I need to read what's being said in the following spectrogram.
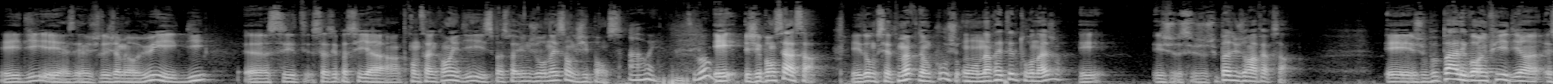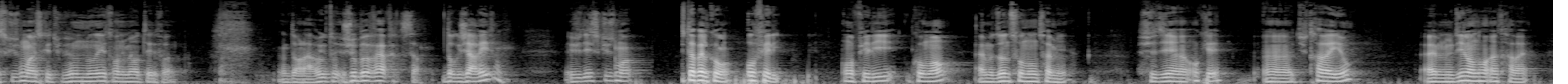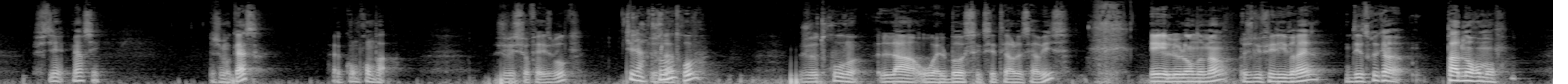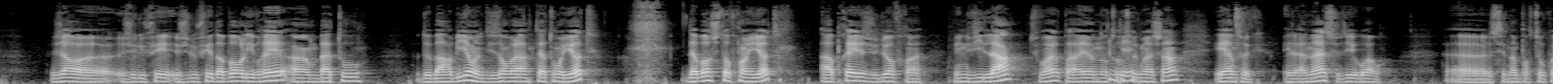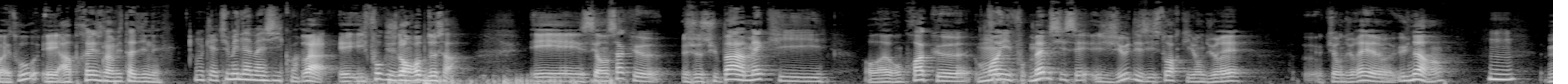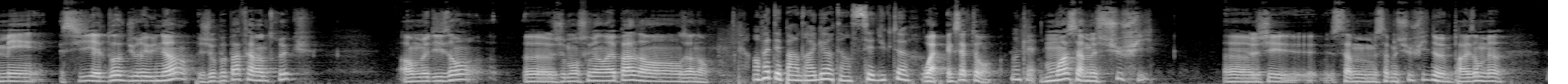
et il dit, et je l'ai jamais revu, et il dit, euh, ça s'est passé il y a 35 ans, il dit, il se passe pas une journée sans que j'y pense. Ah ouais, c'est beau. Et j'ai pensé à ça. Et donc cette meuf, d'un coup, on arrêtait le tournage, et, et je, je suis pas du genre à faire ça. Et je peux pas aller voir une fille et dire, excuse-moi, est-ce que tu peux me donner ton numéro de téléphone? Dans la rue, je peux pas faire ça. Donc j'arrive, et je dis, excuse-moi, tu t'appelles comment? Ophélie. Ophélie, comment? Elle me donne son nom de famille. Je dis, euh, ok, Euh, tu travailles où? Elle me dit l'endroit où elle travaille. Je dis, merci. Je me casse. Elle comprend pas. Je vais sur Facebook. Tu la Je la retrouves? trouve. je trouve là où elle bosse, etc., le service. Et le lendemain, je lui fais livrer des trucs hein, pas normaux. Genre, euh, je lui fais, je lui fais d'abord livrer un bateau de Barbie en lui disant voilà, t'as ton yacht. D'abord, je t'offre un yacht. Après, je lui offre une villa, tu vois, pareil, un autre truc, machin, et un truc. Et la nana elle se dit waouh, euh, c'est n'importe quoi et tout. Et après, je l'invite à dîner. Ok, tu mets de la magie, quoi. Voilà, et il faut que je l'enrobe de ça. Et c'est en ça que je suis pas un mec qui. On croit que moi, il faut. Même si c'est. J'ai eu des histoires qui ont duré, euh, qui ont duré euh, une heure, hein. Mhm. mais si elles doivent durer une heure, je peux pas faire un truc en me disant, euh, je m'en souviendrai pas dans un an. En fait, t'es pas un dragueur, t'es un séducteur. Ouais, exactement. Moi, ça me suffit. Euh, ça, me, ça me suffit de, par exemple,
